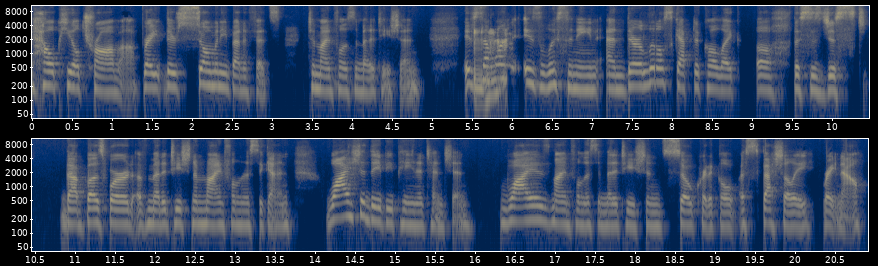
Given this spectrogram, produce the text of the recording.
help heal trauma, right? There's so many benefits to mindfulness and meditation. If mm-hmm. someone is listening and they're a little skeptical, like, oh, this is just that buzzword of meditation and mindfulness again, why should they be paying attention? Why is mindfulness and meditation so critical, especially right now?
